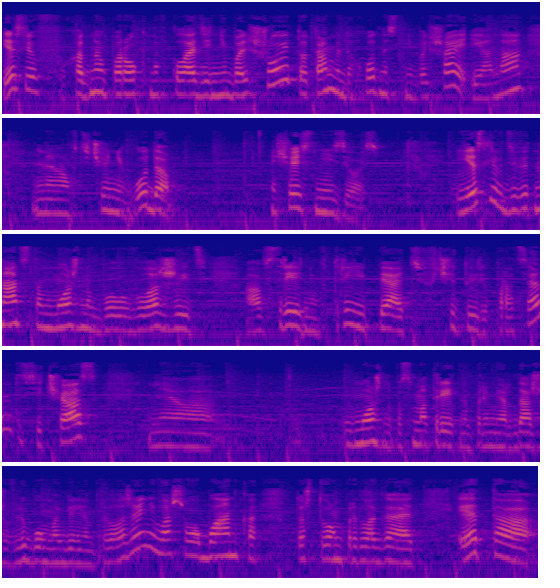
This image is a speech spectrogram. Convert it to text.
Если входной порог на вкладе небольшой, то там и доходность небольшая, и она э, в течение года еще и снизилась. Если в 2019 можно было вложить э, в среднем в 3,5, в 4%, сейчас э, можно посмотреть, например, даже в любом мобильном приложении вашего банка, то, что вам предлагает, это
